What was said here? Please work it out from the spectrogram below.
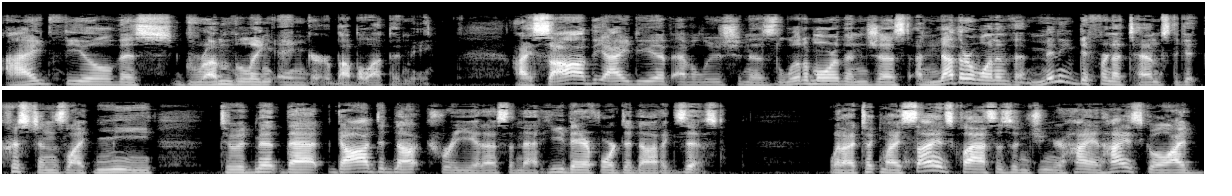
I'd feel this grumbling anger bubble up in me. I saw the idea of evolution as little more than just another one of the many different attempts to get Christians like me to admit that God did not create us and that He therefore did not exist. When I took my science classes in junior high and high school, I'd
